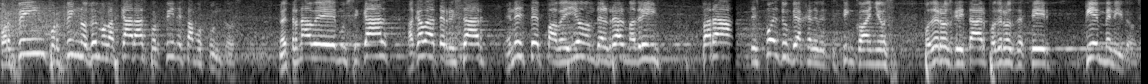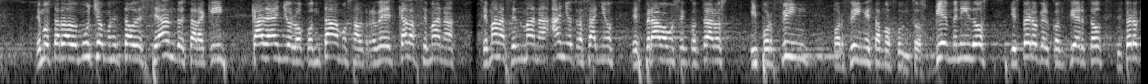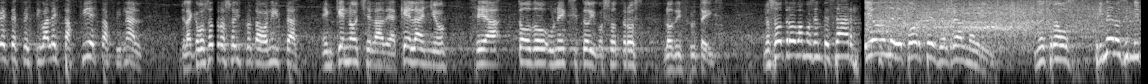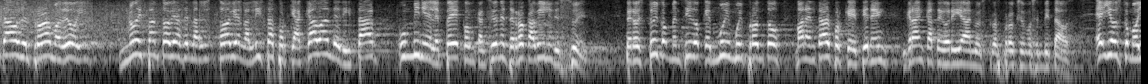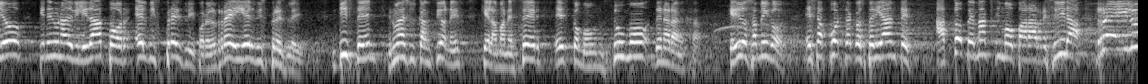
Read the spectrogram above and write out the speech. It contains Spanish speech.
Por fin, por fin nos vemos las caras, por fin estamos juntos. Nuestra nave musical acaba de aterrizar en este pabellón del Real Madrid para, después de un viaje de 25 años, poderos gritar, poderos decir, bienvenidos. Hemos tardado mucho, hemos estado deseando estar aquí, cada año lo contábamos al revés, cada semana, semana a semana, año tras año, esperábamos encontraros y por fin, por fin estamos juntos. Bienvenidos y espero que el concierto, espero que este festival, esta fiesta final de la que vosotros sois protagonistas, en qué noche la de aquel año, sea todo un éxito y vosotros lo disfrutéis. Nosotros vamos a empezar el de deportes del Real Madrid. Nuestros primeros invitados del programa de hoy no están todavía en, las listas porque acaban de editar un mini LP con canciones de rockabilly y de swing pero estoy convencido que muy muy pronto van a entrar porque tienen gran categoría nuestros próximos invitados. Ellos, como yo, tienen una debilidad por Elvis Presley, por el rey Elvis Presley. Dicen en una de sus canciones que el amanecer es como un zumo de naranja. Queridos amigos, esa fuerza que os pedía antes, a tope máximo para recibir a Rey Luis.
